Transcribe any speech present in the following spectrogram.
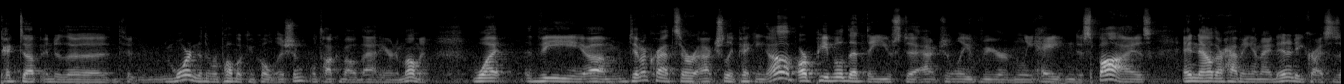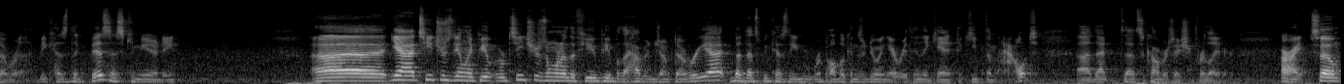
picked up into the, more into the Republican coalition. We'll talk about that here in a moment. What the um, Democrats are actually picking up are people that they used to actually virulently hate and despise, and now they're having an identity crisis over that because the business community. Uh, yeah, teachers the only people. Teachers are one of the few people that haven't jumped over yet, but that's because the Republicans are doing everything they can to keep them out. Uh, that that's a conversation for later. All right, so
